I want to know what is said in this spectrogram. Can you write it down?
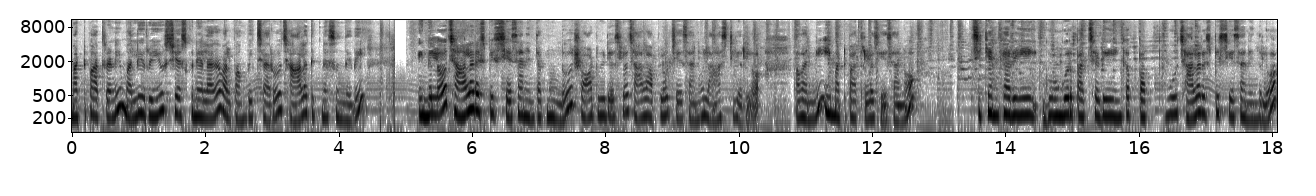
మట్టి పాత్రని మళ్ళీ రీయూస్ చేసుకునేలాగా వాళ్ళు పంపించారు. చాలా థిక్నెస్ ఉంది ఇది. ఇందులో చాలా రెసిపీస్ చేశాను ఇంతకుముందు. షార్ట్ వీడియోస్లో చాలా అప్లోడ్ చేశాను లాస్ట్ ఇయర్లో. అవన్నీ ఈ మట్టి పాత్రలో చేశాను. చికెన్ కర్రీ గోంగూర పచ్చడి ఇంకా పప్పు చాలా రెసిపీస్ చేశాను ఇందులో.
